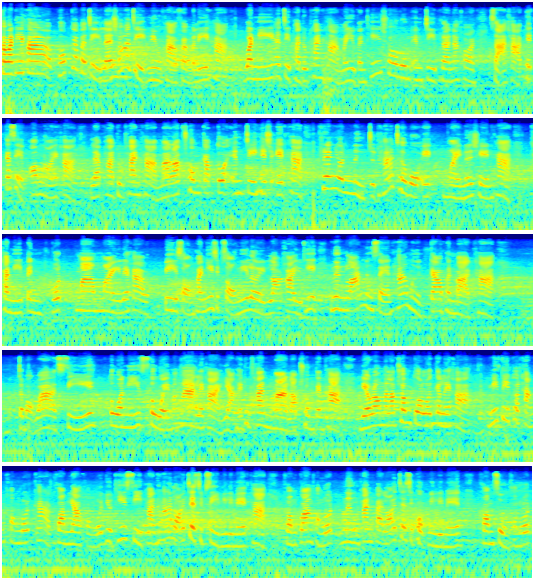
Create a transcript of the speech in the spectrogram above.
สวัสดีค่ะ พบกับอาจิและช่องอาจินิวค่ะแฟมิลี่ค่ะ วันนี้อาจิพาทุกท่านค่ะ มาอยู่กันที่โชว์รูม MG พระนคร สาขาเพชรเกษมอ้อมน้อยค่ะ และพาทุกท่านค่ะ มารับชมกับตัว MG HS ค่ะ เครื่องยนต์ 1.5 Turbo X Minor Chain ค่ะ คันนี้เป็นรถมาใหม่เลยค่ะ ปี 2022 นี้เลย ราคาอยู่ที่ 1 1 5 9 0 0 0 บาทค่ะ จะบอกว่าสีตัวนี้สวยมากๆเลยค่ะ อยากให้ทุกท่านมารับชมกันค่ะ เดี๋ยวเรามารับชมตัวรถกันเลยค่ะ มิติตัวถังของรถค่ะ ความยาวของรถอยู่ที่ 4,574มิลลิเมตรค่ะ ความกว้างของรถ 1,876มิลลิเมตรความสูงของรถ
